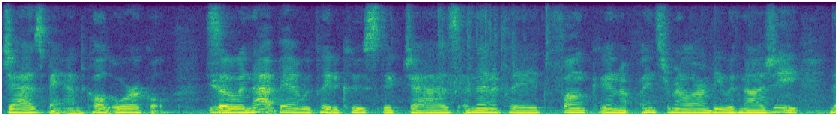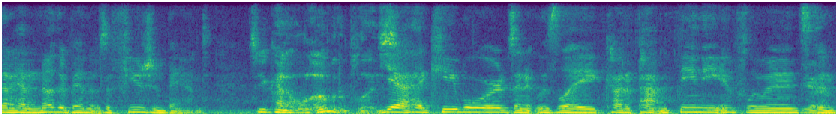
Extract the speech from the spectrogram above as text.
jazz band called Oracle. So in that band, we played acoustic jazz, and then I played funk and instrumental R&B with Najee. And then I had another band that was a fusion band. So you're kind of all over the place. Yeah, I had keyboards, and it was like kind of Pat Metheny influenced, Yeah. and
